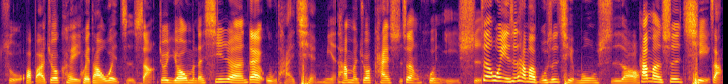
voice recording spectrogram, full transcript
作，爸爸就可以回到位置上，就由我们的新人在舞台前面，他们就开始证婚仪式。证婚仪式他们不是请牧师哦，他们是请长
